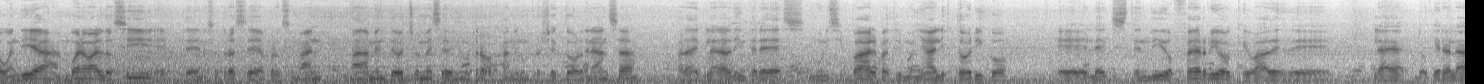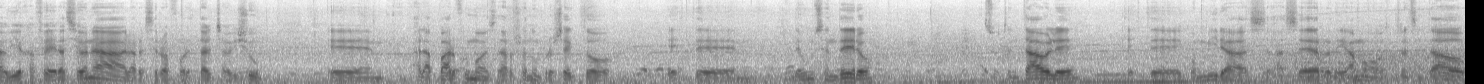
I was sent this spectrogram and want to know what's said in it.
buen día. Bueno, Aldo, sí, este, nosotros hace aproximadamente ocho meses venimos trabajando en un proyecto de ordenanza para declarar de interés municipal, patrimonial, histórico, eh, el extendido férreo que va desde lo que era la vieja federación a la Reserva Forestal Chavillú. Eh, a la par fuimos desarrollando un proyecto este, de un sendero sustentable este, con miras a ser, digamos, transitado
